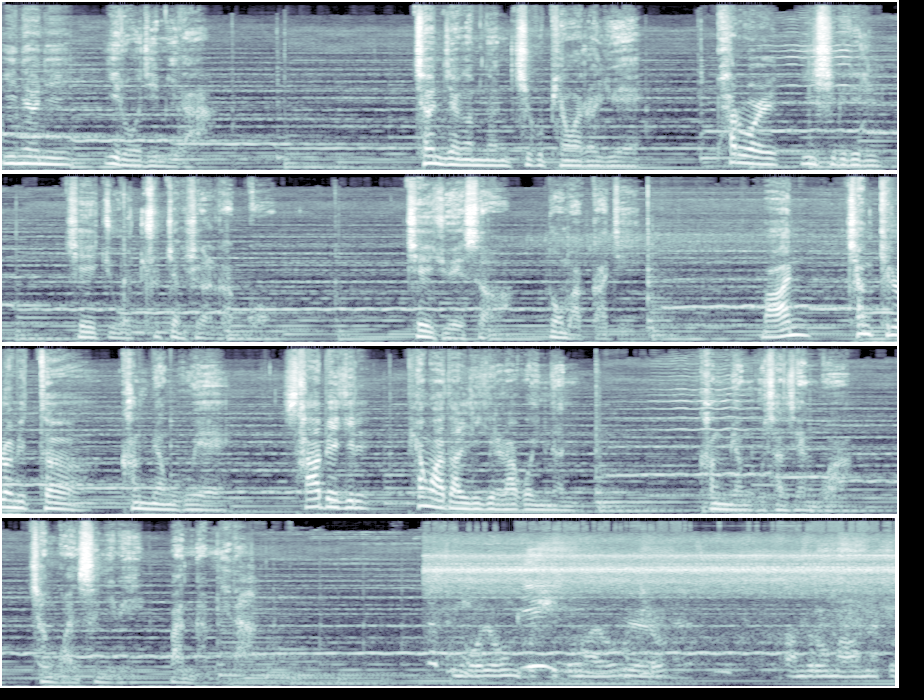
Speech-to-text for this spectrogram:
인연이 이루어집니다. 전쟁 없는 지구 평화를 위해 8월 21일 제주 출정식을 갖고 제주에서 노마까지 11,000km 강명구에 400일 평화 달리기를 하고 있는 강명구 선생과 정관 스님이 만납니다. 좀 어려운 게 있나요? 사람들 마음에 또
